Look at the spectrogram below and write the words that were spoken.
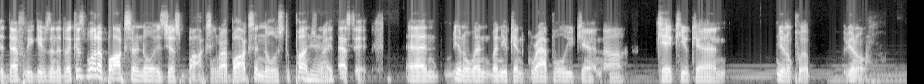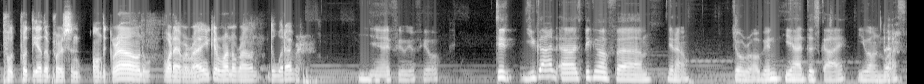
it definitely gives an advantage. Because what a boxer knows is just boxing, right? Boxer knows to punch, Yeah. right? That's it. And you know when when you can grapple, you can uh, kick, you can, you know, put, you know, put put the other person on the ground, whatever, right? You can run around, do whatever. Yeah, I feel you. I feel. Dude, you got. uh Speaking of, um, you know, Joe Rogan, he had this guy, Elon Musk.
